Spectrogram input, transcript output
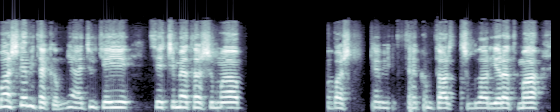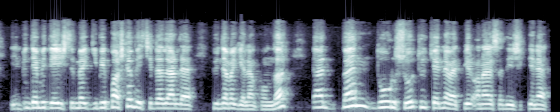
başka bir takım yani Türkiye'yi seçime taşıma, başka bir takım tartışmalar yaratma, gündemi değiştirme gibi başka vesilelerle gündeme gelen konular. Yani ben doğrusu Türkiye'nin evet bir anayasa değişikliğine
